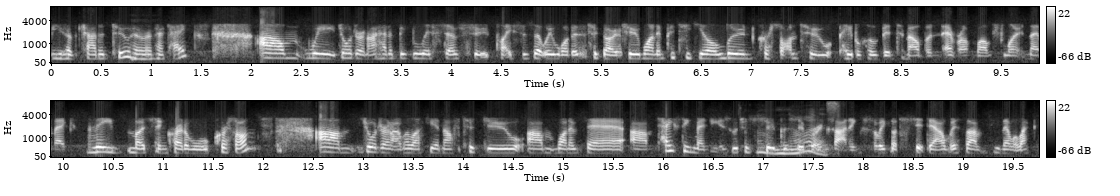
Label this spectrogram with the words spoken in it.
you have chatted to, her and her cakes. Um, we Georgia and I had a big list of food places that we wanted to go to. One in particular, Lune Croissant. To people who have been to Melbourne, everyone loves Lune. They make the most incredible croissants. Um, Georgia and I were lucky enough to do um, one of their um, tasting menus, which was Oh, super, nice. super exciting. So we got to sit down with, um, I think there were like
